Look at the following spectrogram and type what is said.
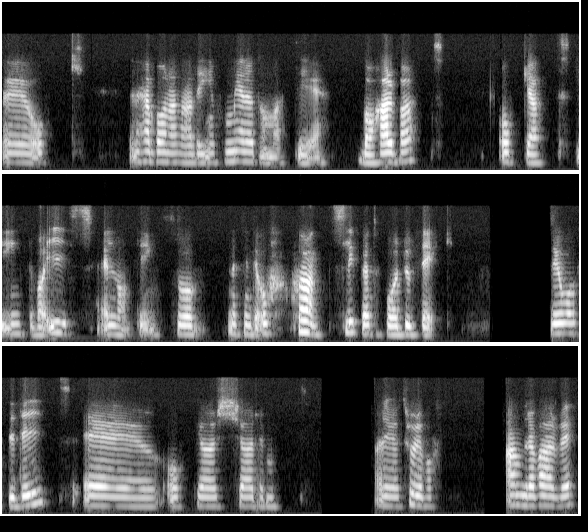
Eh, och den här banan hade informerat om att det var harvat och att det inte var is eller någonting. Så jag tänkte, oh, skönt, slipper jag ta på dubbdäck. Så jag åkte dit eh, och jag körde mitt, jag tror det var andra varvet,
